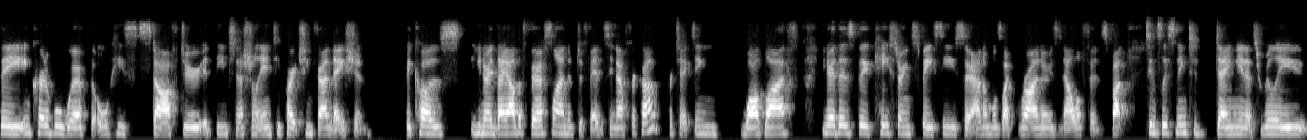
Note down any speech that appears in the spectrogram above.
the incredible work that all his staff do at the International Anti Poaching Foundation because, you know, they are the first line of defense in Africa, protecting wildlife. You know, there's the keystone species, so animals like rhinos and elephants. But since listening to Damien, it's really,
